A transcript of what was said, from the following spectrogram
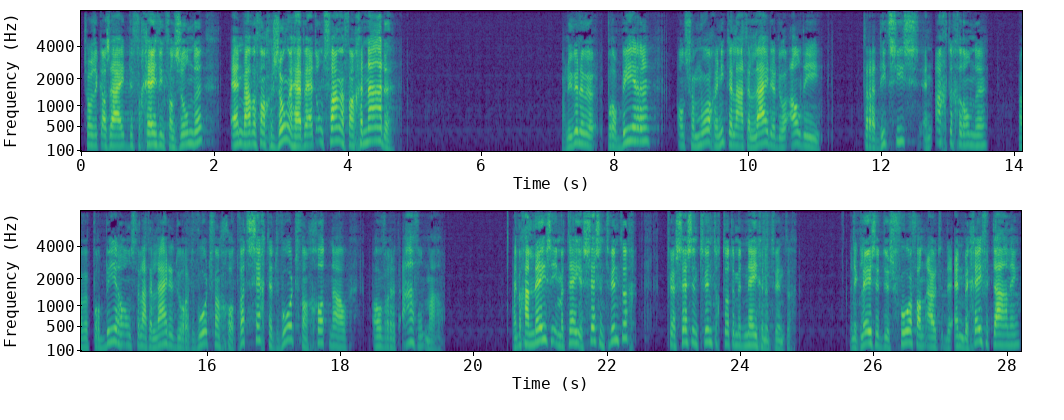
zoals ik al zei, de vergeving van zonde. En waar we van gezongen hebben, het ontvangen van genade. Maar nu willen we proberen ons vanmorgen niet te laten leiden door al die tradities en achtergronden, maar we proberen ons te laten leiden door het woord van God. Wat zegt het woord van God nou over het avondmaal? En we gaan lezen in Matthäus 26, vers 26 tot en met 29. En ik lees het dus voor vanuit de NBG-vertaling,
